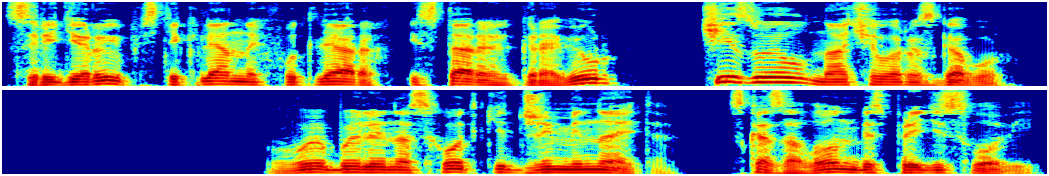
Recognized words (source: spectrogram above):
среди рыб в стеклянных футлярах и старых гравюр, Чизуэлл начал разговор. «Вы были на сходке Джимми Найта», — сказал он без предисловий.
